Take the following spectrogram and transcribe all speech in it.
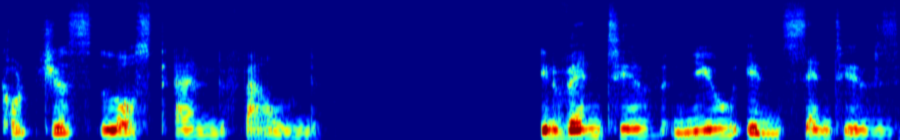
Conscious, lost, and found. Inventive, new incentives.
